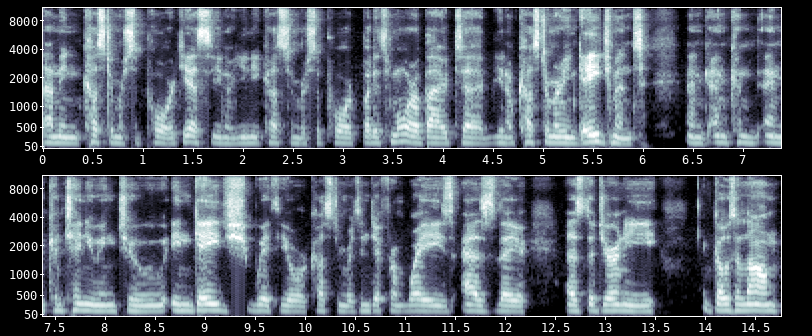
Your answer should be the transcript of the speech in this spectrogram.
I mean, customer support. Yes, you know, you need customer support, but it's more about you know customer engagement and and con and continuing to engage with your customers in different ways as they as the journey goes along.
